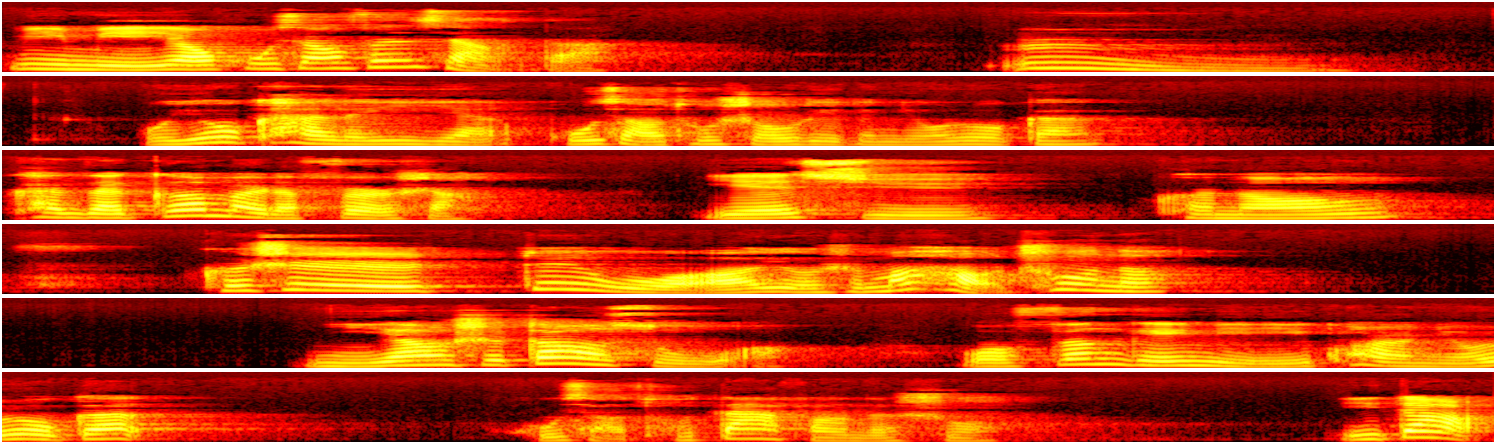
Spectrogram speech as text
秘密要互相分享的。”嗯。我又看了一眼胡小图手里的牛肉干，看在哥们儿的份上，也许可能，可是对我有什么好处呢？你要是告诉我，我分给你一块牛肉干。胡小图大方地说：“一袋，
